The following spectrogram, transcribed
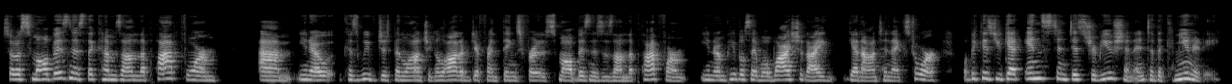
So a small business that comes on the platform um, you know, because we've just been launching a lot of different things for small businesses on the platform, you know, and people say, well, why should I get onto Nextdoor? Well, because you get instant distribution into the community.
